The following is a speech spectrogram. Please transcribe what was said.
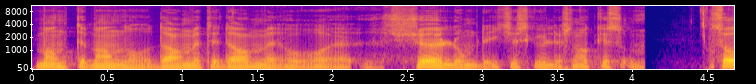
mann til mann og dame til dame, og uh, sjøl om det ikke skulle snakkes om. Så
